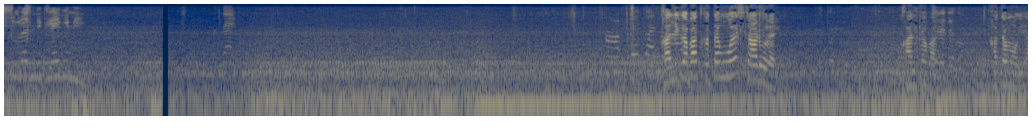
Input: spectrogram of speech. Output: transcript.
सूरज निकले भी नहीं। खाली का बात खत्म हुआ है स्टार्ट हो रहा है। खाल का बात। खत्म हो गया।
